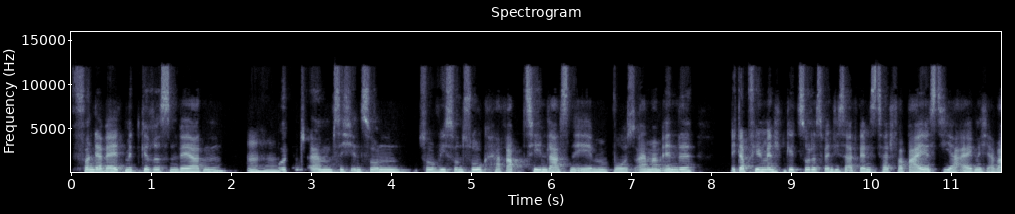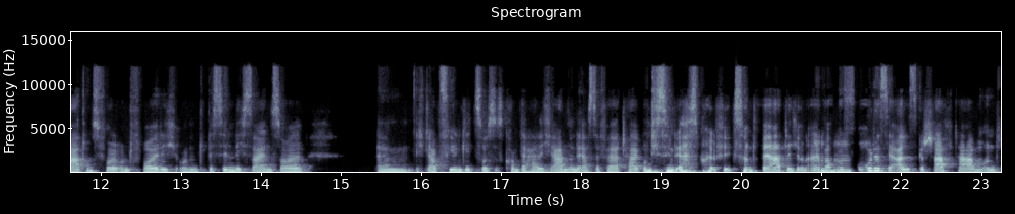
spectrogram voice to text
von der Welt mitgerissen werden mhm. und ähm, sich in so ein, so wie so ein Sog herabziehen lassen eben, wo es einem am Ende, ich glaube, vielen Menschen geht es so, dass wenn diese Adventszeit vorbei ist, die ja eigentlich erwartungsvoll und freudig und besinnlich sein soll, ähm, ich glaube, vielen geht es so, es kommt der Heiligabend und der erste Feiertag und die sind erstmal fix und fertig und einfach mhm. nur froh, dass sie alles geschafft haben und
